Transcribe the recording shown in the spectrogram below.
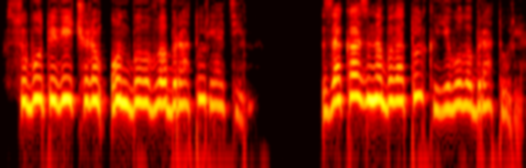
В субботу вечером он был в лаборатории один. Заказана была только его лаборатория.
